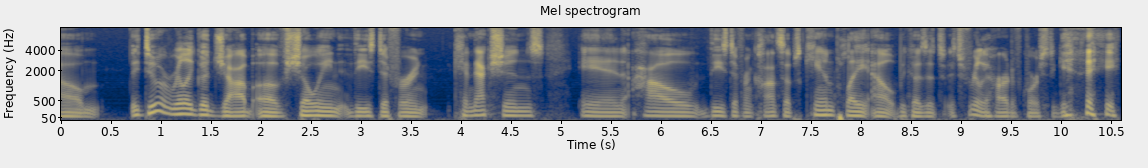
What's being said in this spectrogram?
um, they do a really good job of showing these different connections and how these different concepts can play out because it's it's really hard, of course, to get a,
